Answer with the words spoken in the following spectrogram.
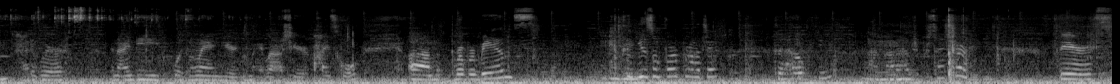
I Had to wear an ID with a lanyard my last year of high school. Um, rubber bands. You could use them for a project to help you. I'm not 100% sure. There's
